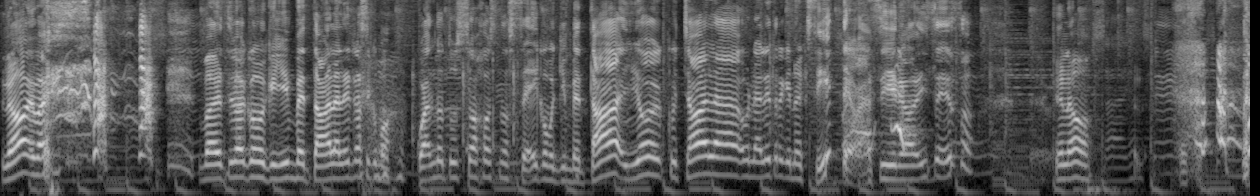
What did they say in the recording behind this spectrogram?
No. Más encima como que yo inventaba la letra así como cuando tus ojos, no sé, como que inventaba y yo escuchaba la- una letra que no existe, así, ¿no? Dice eso. No.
